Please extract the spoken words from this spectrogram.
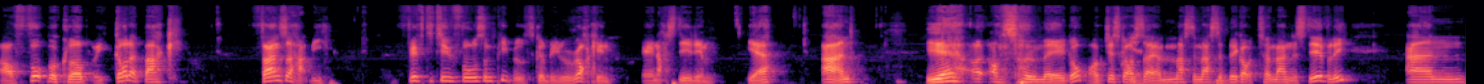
Our football club, we got it back. Fans are happy. 52,000 people is going to be rocking in that stadium. Yeah. And yeah, I, am so made up. I've just got to Yeah. say a massive, massive big up to Amanda Staveley and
